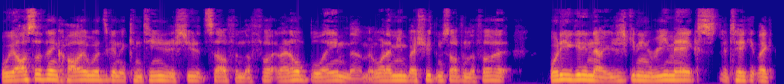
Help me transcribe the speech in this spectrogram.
We also think Hollywood's going to continue to shoot itself in the foot, and I don't blame them. And what I mean by shoot themselves in the foot, what are you getting now? You're just getting remakes. They're taking like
